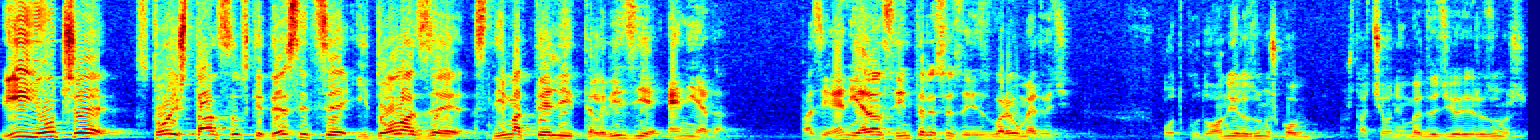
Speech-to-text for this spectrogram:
I juče stoji štan Srpske desnice i dolaze snimatelji televizije N1. Pazi, N1 se interesuje za izbore u Medveđi. Otkud oni, razumeš, ko, šta će oni u Medveđi, razumeš?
